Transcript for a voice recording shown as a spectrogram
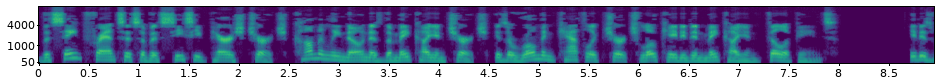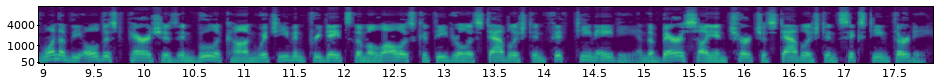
The St. Francis of Assisi Parish Church, commonly known as the Meycauayan Church, is a Roman Catholic church located in Meycauayan, Philippines. It is one of the oldest parishes in Bulacan which even predates the Malolos Cathedral established in 1580 and the Barasoain Church established in 1630.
